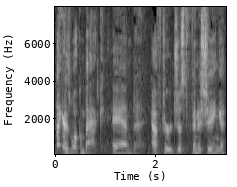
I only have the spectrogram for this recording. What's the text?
Hi, guys, welcome back. And after just finishing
